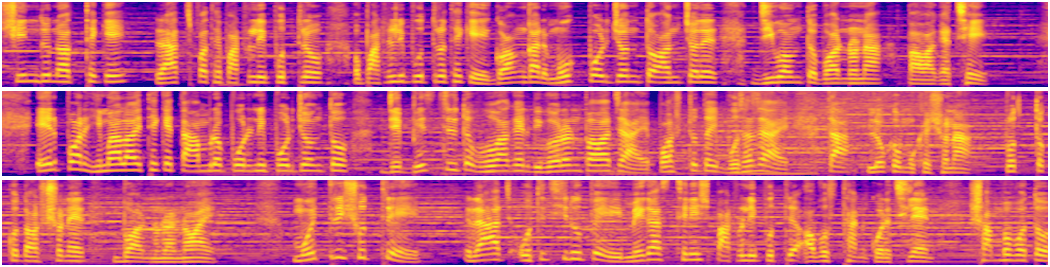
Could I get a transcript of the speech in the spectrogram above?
সিন্ধু নদ থেকে রাজপথে পাটলিপুত্র ও পাটলিপুত্র থেকে গঙ্গার মুখ পর্যন্ত অঞ্চলের জীবন্ত বর্ণনা পাওয়া গেছে। এরপর হিমালয় থেকে তাম্রপর্ণী পর্যন্ত যে বিস্তৃত ভূভাগের বিবরণ পাওয়া যায়, স্পষ্টতই বোঝা যায় তা লোকমুখে শোনা, প্রত্যক্ষ দর্শনের বর্ণনা নয়। মৈত্রী সূত্রে রাজ অতিথিরূপে মেগাস্থিনিস পাটলিপুত্রে অবস্থান করেছিলেন। সম্ভবত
